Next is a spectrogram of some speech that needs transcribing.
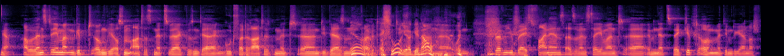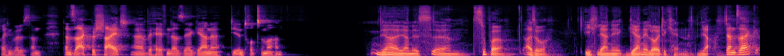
Ja, aber wenn es da jemanden gibt, irgendwie aus dem Artist-Netzwerk, wir sind ja gut verdrahtet mit äh, diversen ja, Private Equity so, ja, genau. Ne, und Revenue-Based Finance, also wenn es da jemand äh, im Netzwerk gibt, mit dem du gerne mal sprechen würdest, dann, dann sag Bescheid. Äh, wir helfen da sehr gerne, die Intro zu machen. Ja, Janis, ähm, super. Also ich lerne gerne Leute kennen, ja. Dann sag,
